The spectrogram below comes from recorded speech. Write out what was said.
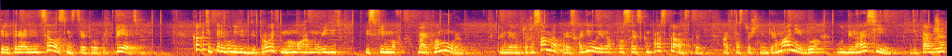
территориальной целостности этого предприятия. Как теперь выглядит Детройт, мы можем увидеть из фильмов Майкла Мура. Примерно то же самое происходило и на постсоветском пространстве, от Восточной Германии до глубин России, где также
